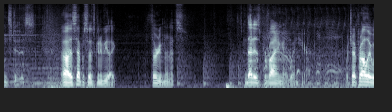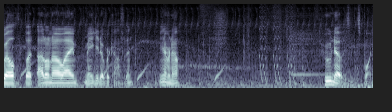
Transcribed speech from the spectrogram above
Let's do this. Uh, this episode's gonna be like 30 minutes. That is providing I win here. Which I probably will, but I don't know. I may get overconfident. You never know. Who knows at this point?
